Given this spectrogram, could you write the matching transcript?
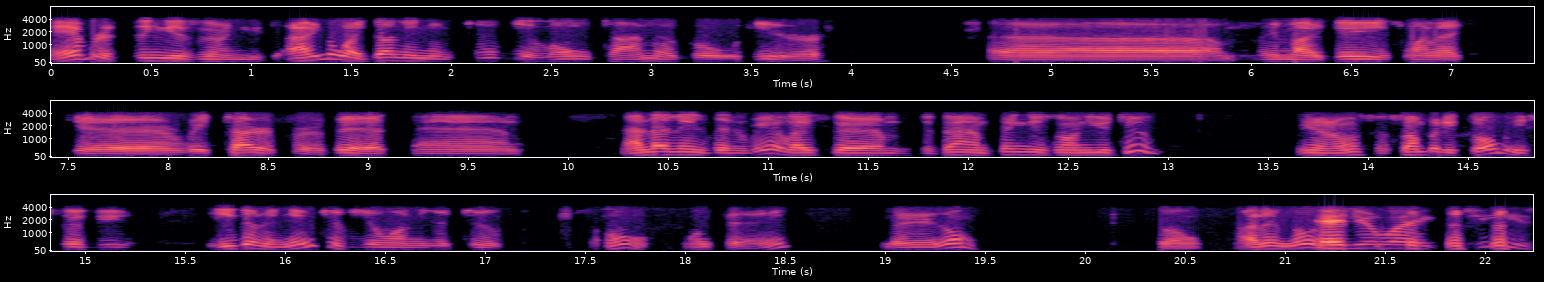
everything is on YouTube. I know I done an interview a long time ago here, uh, in my days when I uh, retired for a bit, and and I didn't even realize the the damn thing is on YouTube. You know, so somebody told me, said, you, "You got an interview on YouTube." Oh, okay, there you go. So I didn't know. And that. you're like, geez,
